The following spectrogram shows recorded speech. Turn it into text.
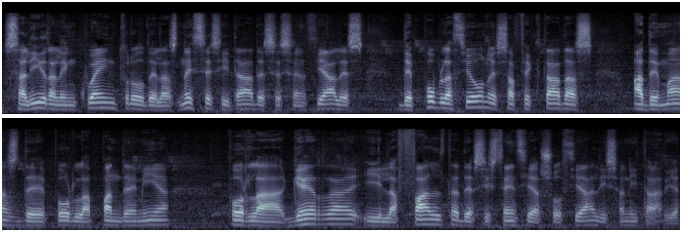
salir al encuentro de las necesidades esenciales de poblaciones afectadas además de por la pandemia, por la guerra y la falta de asistencia social y sanitaria.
